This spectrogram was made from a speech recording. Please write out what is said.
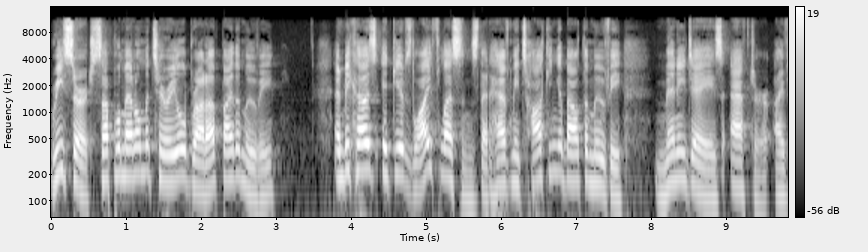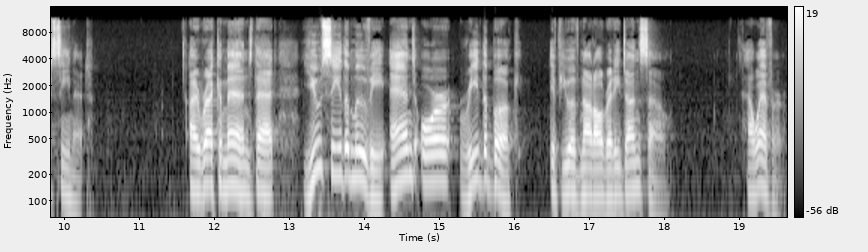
research supplemental material brought up by the movie, and because it gives life lessons that have me talking about the movie many days after I've seen it. I recommend that you see the movie and or read the book if you have not already done so. However,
